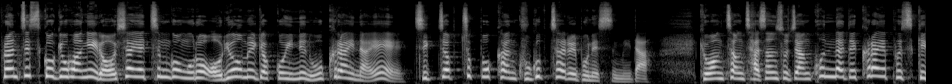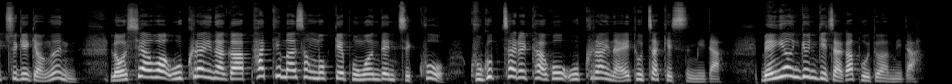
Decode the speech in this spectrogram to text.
프란치스코 교황이 러시아의 침공으로 어려움을 겪고 있는 우크라이나에 직접 축복한 구급차를 보냈습니다. 교황청 자선소장 콘라드 크라예프스키 추기경은 러시아와 우크라이나가 파티마 성목계 봉헌된 직후 구급차를 타고 우크라이나에 도착했습니다. 맹현균 기자가 보도합니다.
